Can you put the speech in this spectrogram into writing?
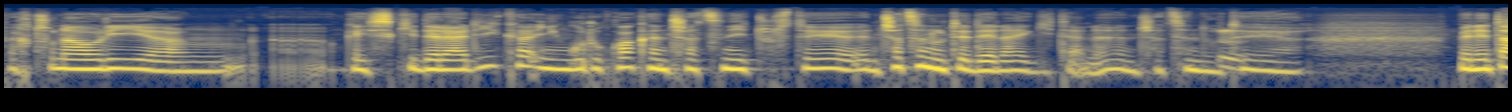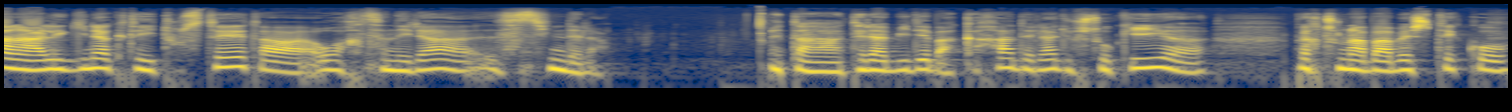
pertsona hori um, gaizki delarik, ingurukoak entzatzen dituzte, entzatzen dute dena egiten, eh? entzatzen dute, mm. benetan aleginak dituzte eta oartzen dira zin dela. Eta terabide bakarra dela justuki uh, pertsona babesteko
